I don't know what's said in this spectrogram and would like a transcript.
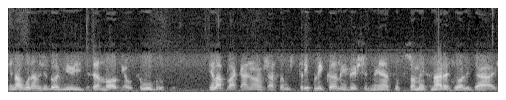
Inauguramos em 2019, em outubro. De lá para cá, nós já estamos triplicando o investimento, somente na área de óleo e gás.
